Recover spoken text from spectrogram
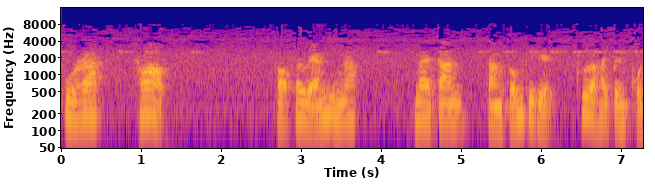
ผู้รักชอบเสาะแสวงยิ่งนัก ในการสั่งสมกิเลสเพื่อให้เป็นผล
